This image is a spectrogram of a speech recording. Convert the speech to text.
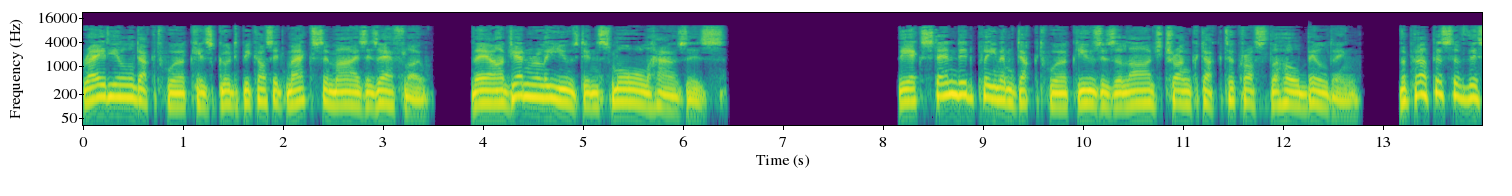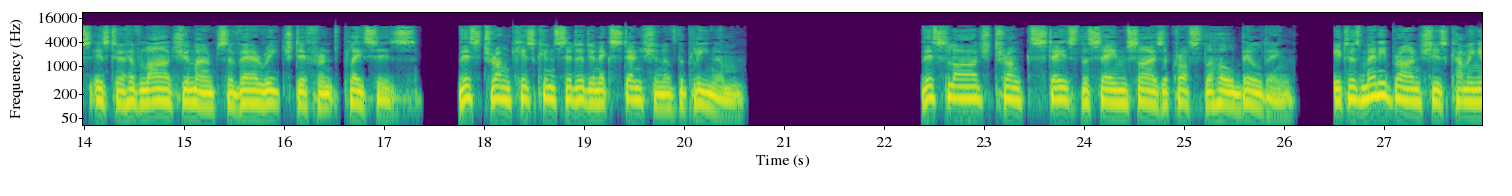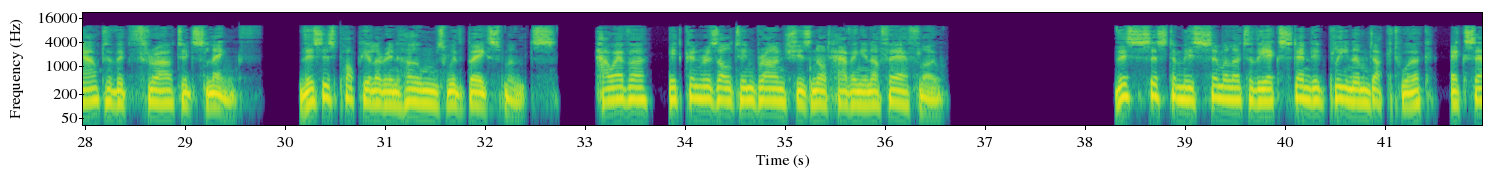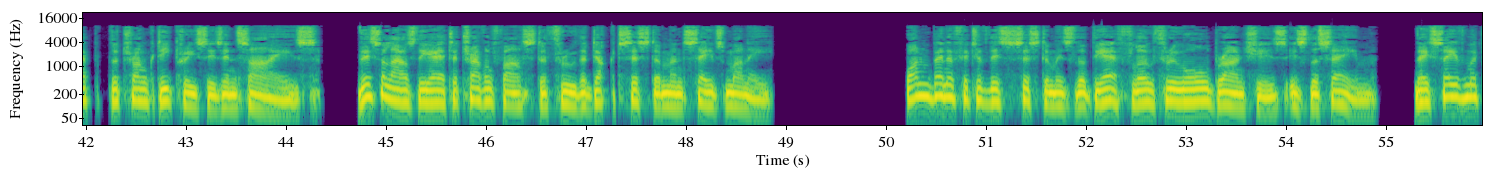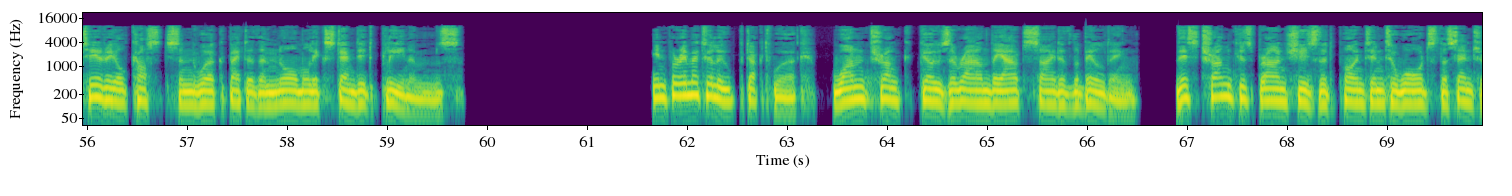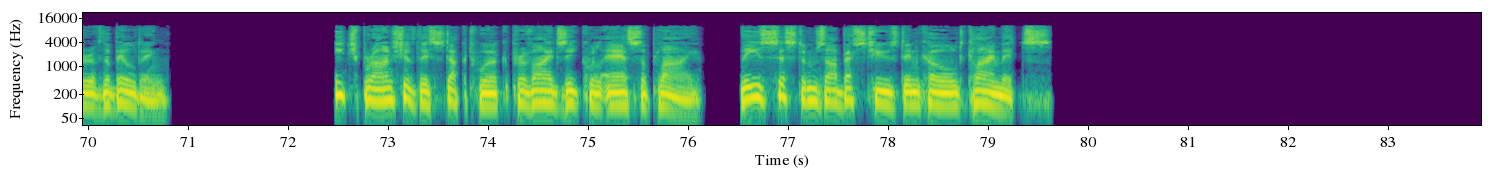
Radial ductwork is good because it maximizes airflow. They are generally used in small houses. The extended plenum ductwork uses a large trunk duct across the whole building. The purpose of this is to have large amounts of air reach different places. This trunk is considered an extension of the plenum. This large trunk stays the same size across the whole building. It has many branches coming out of it throughout its length. This is popular in homes with basements. However, it can result in branches not having enough airflow. This system is similar to the extended plenum ductwork, except the trunk decreases in size. This allows the air to travel faster through the duct system and saves money. One benefit of this system is that the airflow through all branches is the same. They save material costs and work better than normal extended plenums. In perimeter loop ductwork, one trunk goes around the outside of the building. This trunk has branches that point in towards the center of the building. Each branch of this ductwork provides equal air supply. These systems are best used in cold climates.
